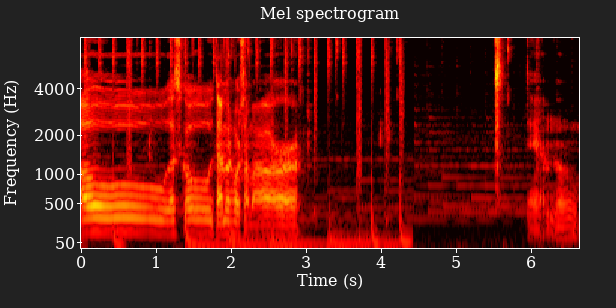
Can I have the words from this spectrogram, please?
Oh, let's go Diamond Horse Armor. Damn, no.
